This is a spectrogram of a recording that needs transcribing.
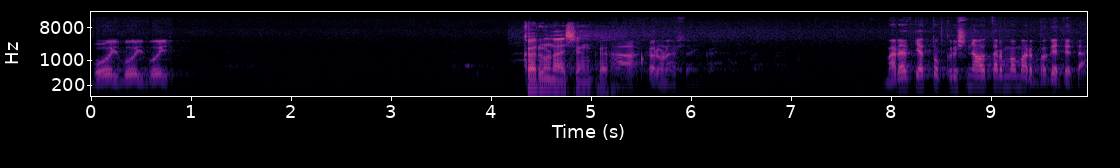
બોલ બોલ બોલ. કરુણાશંકર. હા કરુણાશંકર. મહારાજ ક્યાં તો કૃષ્ણ અવતારમાં મારા ભગત હતા.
